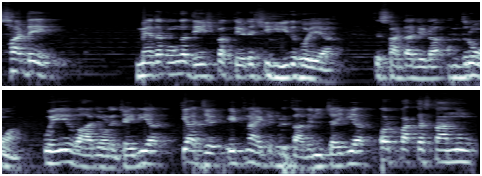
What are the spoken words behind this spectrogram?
ਸਾਡੇ, ਮੈਂ ਤਾਂ ਕਹੂੰਗਾ ਦੇਸ਼ ਭਗਤ ਜਿਹੜੇ ਸ਼ਹੀਦ ਹੋਏ ਆ ਤੇ ਸਾਡਾ ਜਿਹੜਾ ਅੰਦਰੋਂ ਆ, ਉਹ ਇਹ ਆਵਾਜ਼ ਆਉਣੀ ਚਾਹੀਦੀ ਆ ਕਿ ਅੱਜ ਇੱਟ ਨਾ ਇੱਟ ਖੜਕਾ ਦੇਣੀ ਚਾਹੀਦੀ ਆ। ਔਰ ਪਾਕਿਸਤਾਨ ਨੂੰ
